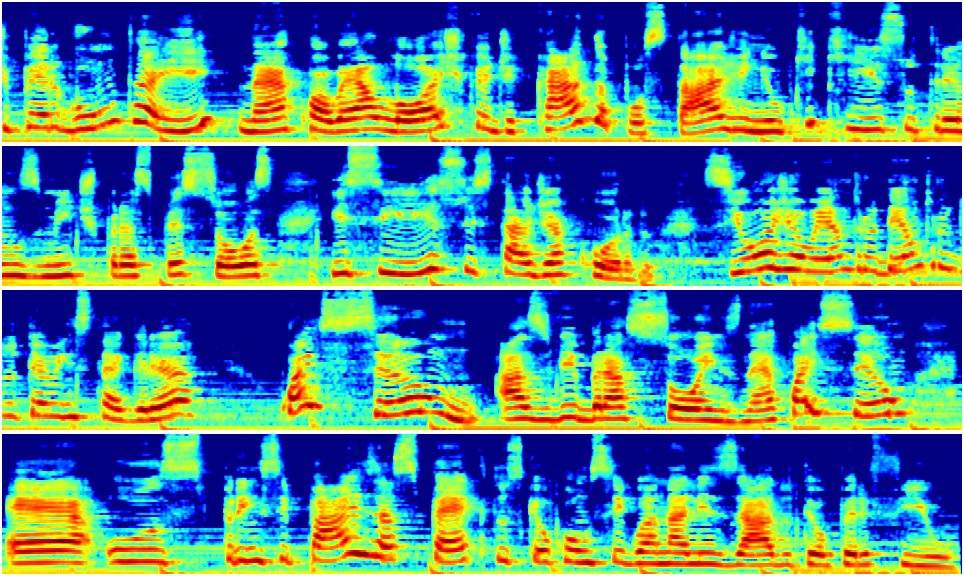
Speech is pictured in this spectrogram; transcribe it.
Te pergunta aí, né, qual é a lógica de cada postagem e o que que isso transmite para as pessoas e se isso está de acordo. Se hoje eu entro dentro do teu Instagram, quais são as vibrações, né? Quais são é, os principais aspectos que eu consigo analisar do teu perfil?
